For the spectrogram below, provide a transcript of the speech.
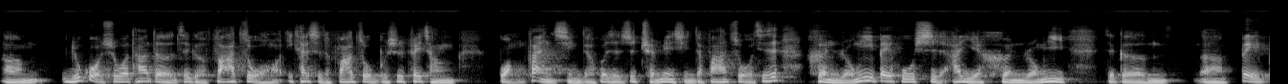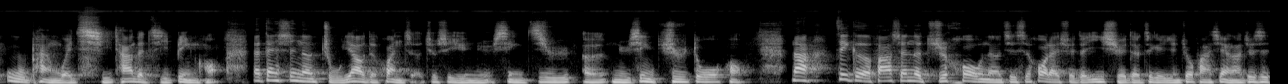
嗯，如果说他的这个发作哈，一开始的发作不是非常。广泛型的或者是全面型的发作，其实很容易被忽视，啊，也很容易这个。呃，被误判为其他的疾病哈，那但是呢，主要的患者就是以女性居呃女性居多哈。那这个发生了之后呢，其实后来随着医学的这个研究发现啊，就是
